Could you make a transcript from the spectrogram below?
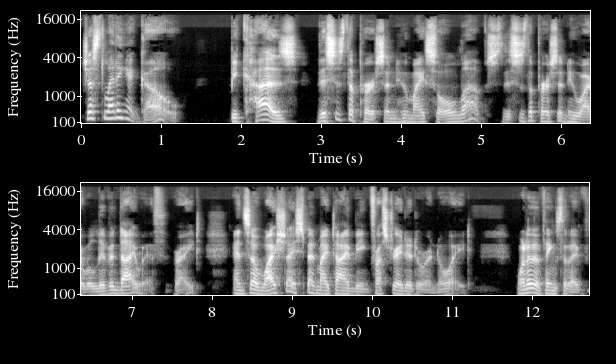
just letting it go because this is the person who my soul loves. This is the person who I will live and die with, right? And so why should I spend my time being frustrated or annoyed? One of the things that I've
